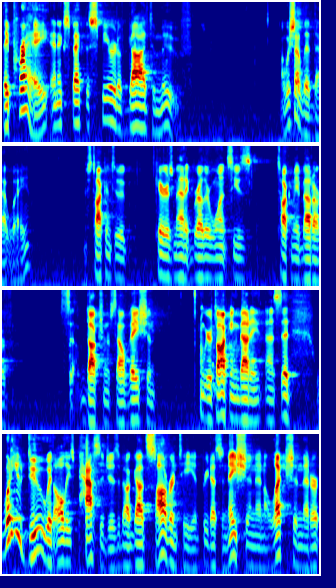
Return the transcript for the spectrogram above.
They pray and expect the Spirit of God to move. I wish I lived that way. I was talking to a charismatic brother once. He was talking to me about our doctrine of salvation we were talking about it, and I said, What do you do with all these passages about God's sovereignty and predestination and election that are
